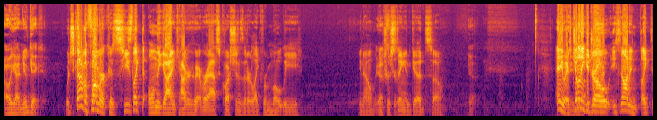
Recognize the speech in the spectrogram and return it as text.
Oh, he got a new gig. Which is kind of a bummer because he's like the only guy in Calgary who ever asks questions that are like remotely, you know, Yeah, interesting and good. So. Yeah. Anyways, Johnny. Gaudreau, he's not in like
